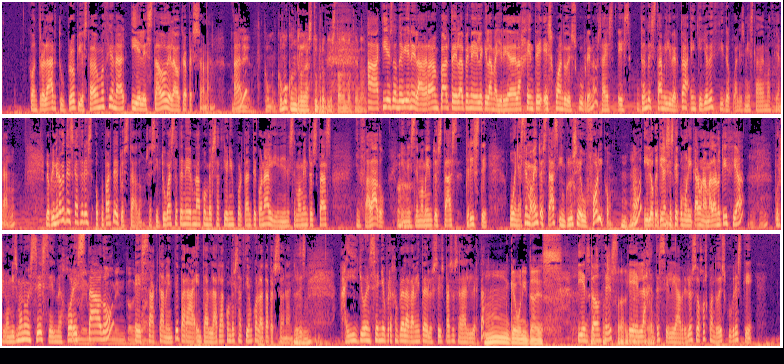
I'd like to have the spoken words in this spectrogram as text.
controlar tu propio estado emocional y el estado de la otra persona. ¿Vale? ¿Cómo, controlas tu propio estado emocional? Aquí es donde viene la gran parte de la PNL que la mayoría de la gente es cuando descubre, ¿no? O sea, es, es ¿dónde está mi libertad? En que yo decido cuál es mi estado emocional. Lo primero que tienes que hacer es ocuparte de tu estado. O sea, si tú vas a tener una conversación importante con alguien y en ese momento estás enfadado, en ese momento estás triste, o en este momento estás incluso eufórico, ¿no? Y lo que tienes es que comunicar una mala noticia, pues lo mismo no es ese el mejor estado exactamente para entablar la conversación con la otra persona. Entonces, ahí yo enseño, por ejemplo, la herramienta de los seis pasos a la libertad. Mm, qué bonita es. Y entonces eh, la gente se le abre los ojos cuando descubres que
